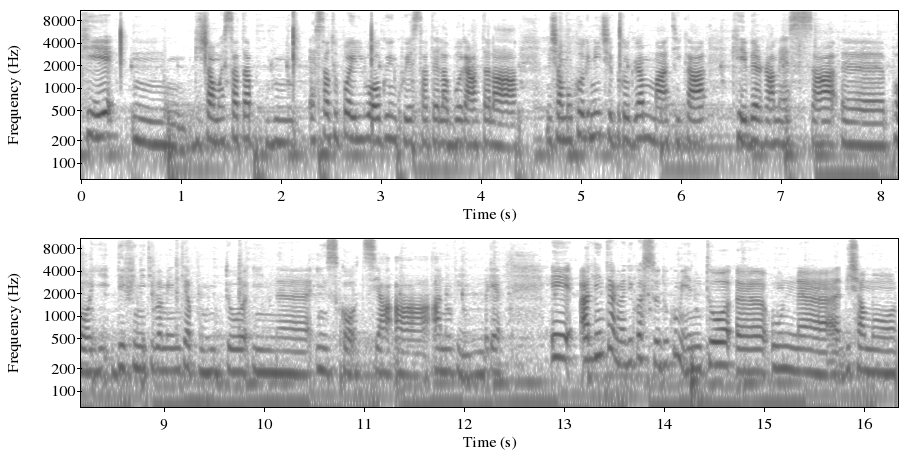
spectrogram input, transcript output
che mh, diciamo, è, stata, mh, è, stato poi il luogo in cui è stata elaborata la diciamo, cornice programmatica che verrà messa eh, poi definitivamente appunto in, in Scozia a, a, novembre. E all'interno di questo documento eh, un, diciamo,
